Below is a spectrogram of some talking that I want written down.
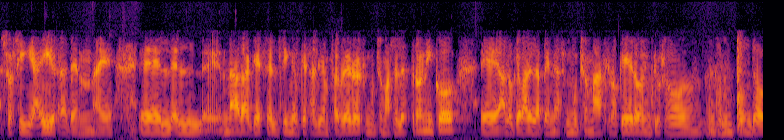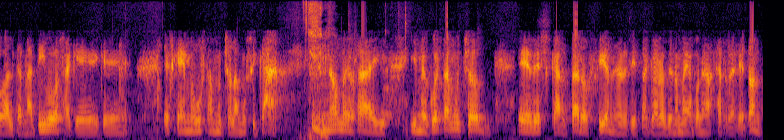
eso sigue ahí, o sea, eh, el, eh, nada que es el single que salió en febrero es mucho más electrónico, eh, a lo que vale la pena es mucho más rockero, incluso con un punto alternativo, o sea que, que es que a mí me gusta mucho la música. Y no me, o sea, y, me cuesta mucho descartar opciones, es decir, está claro que no me voy a poner a hacer reggaetón,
